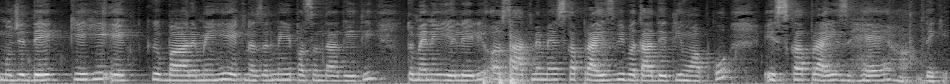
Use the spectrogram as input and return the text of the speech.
मुझे देख के ही एक बार में ही, एक नज़र में ये पसंद आ गई थी। तो मैंने ये ले ली और साथ में मैं इसका प्राइस भी बता देती हूँ आपको। इसका प्राइस है हाँ देखिए,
